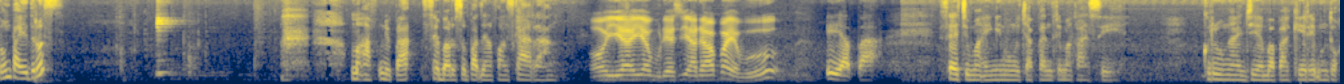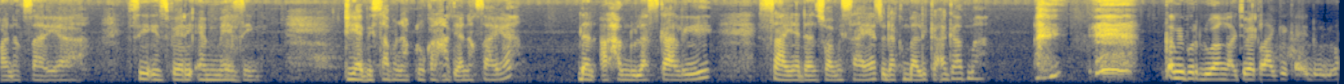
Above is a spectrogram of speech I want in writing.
Assalamualaikum Pak Idrus. Maaf nih Pak, saya baru sempat nelfon sekarang. Oh iya iya Bu Desi ada apa ya Bu? Iya Pak, saya cuma ingin mengucapkan terima kasih. Guru ngaji yang Bapak kirim untuk anak saya, she is very amazing. Dia bisa menaklukkan hati anak saya. Dan alhamdulillah sekali, saya dan suami saya sudah kembali ke agama. Kami berdua nggak cuek lagi kayak dulu.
